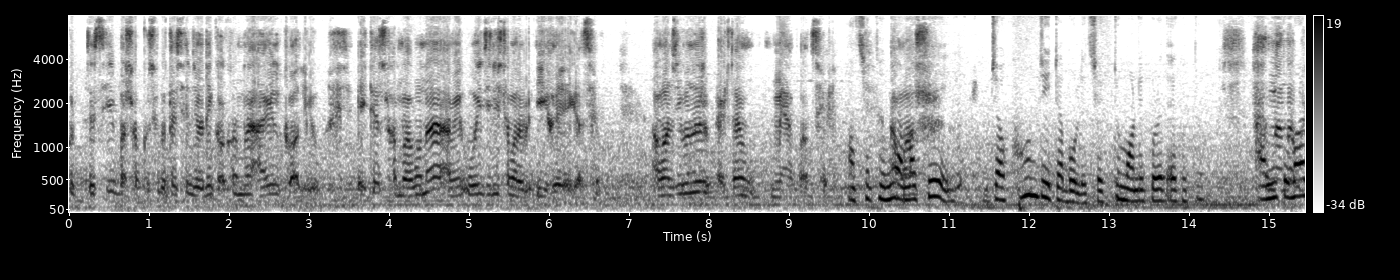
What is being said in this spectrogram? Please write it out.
করতেছি বা সবকিছু করতেছি যদি কখনো আই উইল কল ইউ এটার সম্ভাবনা আমি ওই জিনিসটা আমার ই হয়ে গেছে। আমার জীবনের একটা ম্যাপ আছে। আচ্ছা তুমি আমাকে যখন যেটা বলেছ একটু মনে করে দেখো তো। আমি তোমার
